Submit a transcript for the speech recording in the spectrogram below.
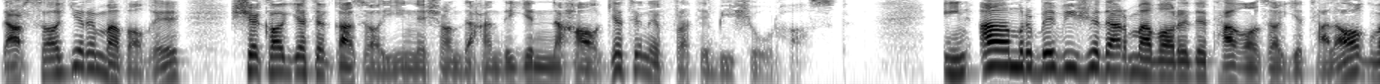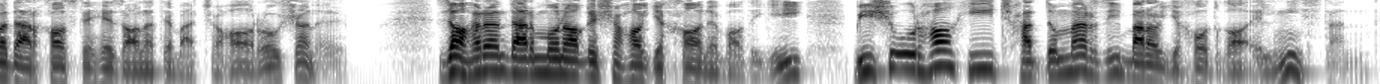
در سایر مواقع شکایت قضایی نشان دهنده نهایت نفرت بیشور هاست. این امر به ویژه در موارد تقاضای طلاق و درخواست هزانت بچه ها روشنه. ظاهرا در مناقشه های خانوادگی بیشعورها هیچ حد و مرزی برای خود قائل نیستند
